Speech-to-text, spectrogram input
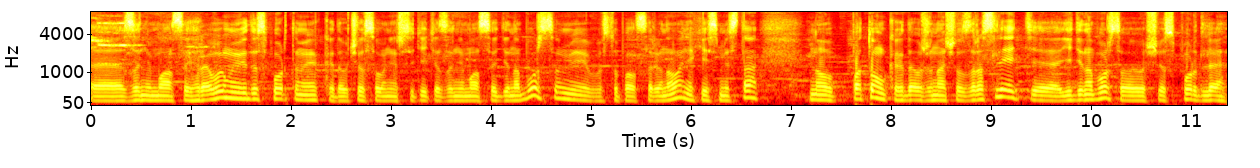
э, занимался игровыми видами спортами. Когда учился в университете, занимался единоборствами, выступал в соревнованиях, есть места. Но потом, когда уже начал взрослеть, э, единоборство вообще спорт для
